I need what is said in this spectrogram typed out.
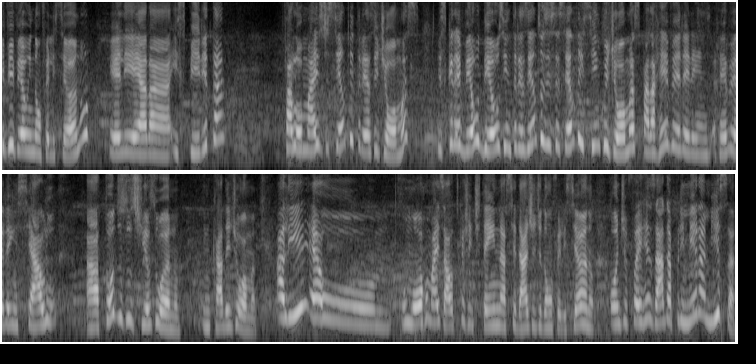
que viveu em Dom Feliciano. Ele era espírita, falou mais de 103 idiomas, escreveu Deus em 365 idiomas para reveren- reverenciá-lo a todos os dias do ano, em cada idioma. Ali é o, o morro mais alto que a gente tem na cidade de Dom Feliciano, onde foi rezada a primeira missa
